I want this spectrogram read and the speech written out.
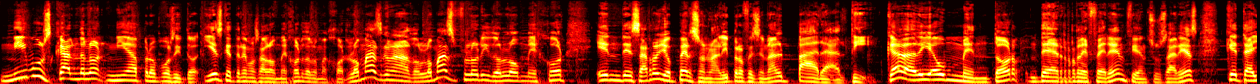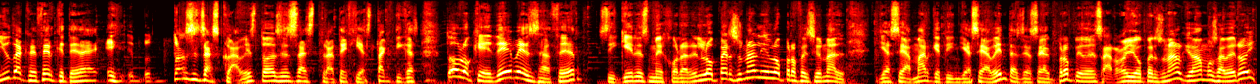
ni buscándolo ni a propósito. Y es que tenemos a lo mejor de lo mejor, lo más granado, lo más florido, lo mejor en desarrollo personal y profesional para ti. Cada día un mentor de referencia en sus áreas que te ayuda a crecer, que te da eh, todas esas claves, todas esas estrategias tácticas, todo lo que debes hacer si quieres mejorar en lo personal y en lo profesional, ya sea marketing, ya sea ventas, ya sea el propio desarrollo personal que vamos a ver hoy,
